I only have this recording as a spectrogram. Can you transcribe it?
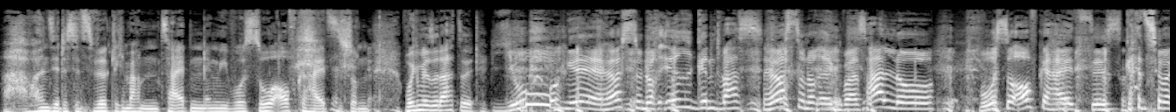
ah, wollen Sie das jetzt wirklich machen in Zeiten irgendwie, wo es so aufgeheizt ist schon, wo ich mir so dachte, Junge, hörst du noch irgendwas? Hörst du noch irgendwas? Hallo, wo es so aufgeheizt ist? Kannst du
